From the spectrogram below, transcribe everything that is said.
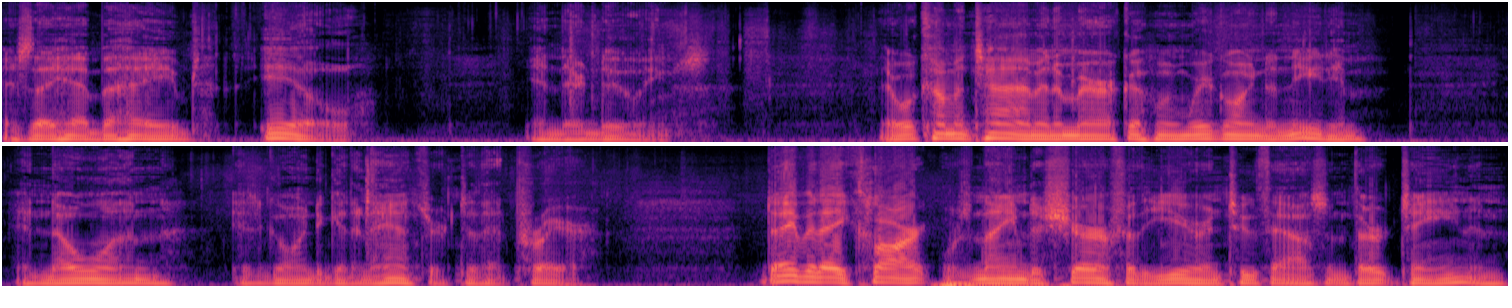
as they have behaved ill in their doings. There will come a time in America when we're going to need him, and no one is going to get an answer to that prayer. David A. Clarke was named a Sheriff of the Year in 2013 and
